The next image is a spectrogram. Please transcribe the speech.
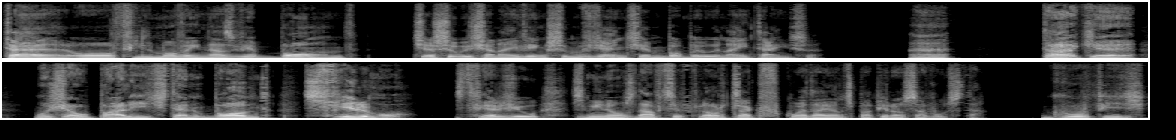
Te o filmowej nazwie Bond cieszyły się największym wzięciem, bo były najtańsze. E, takie musiał palić ten Bond z filmu, stwierdził z miną znawcy Florczak, wkładając papierosa w usta. Głupić,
